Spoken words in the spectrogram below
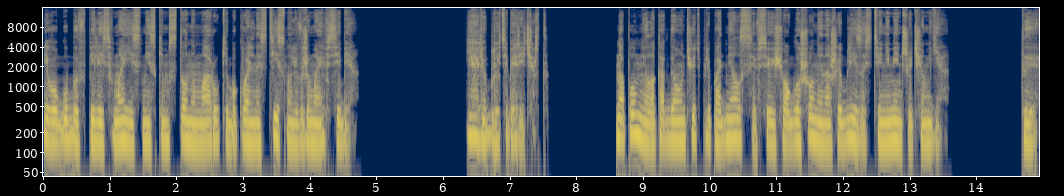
Его губы впились в мои с низким стоном, а руки буквально стиснули, вжимая в себя. «Я люблю тебя, Ричард», Напомнила, когда он чуть приподнялся, все еще оглушенный нашей близостью, не меньше, чем я. Ты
